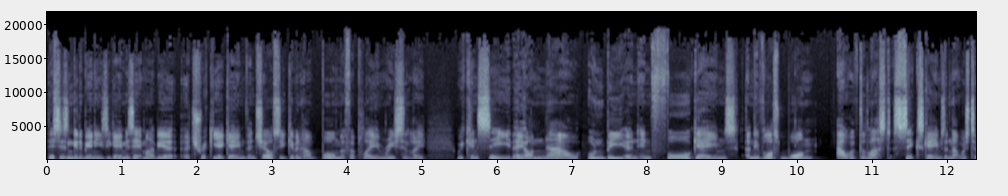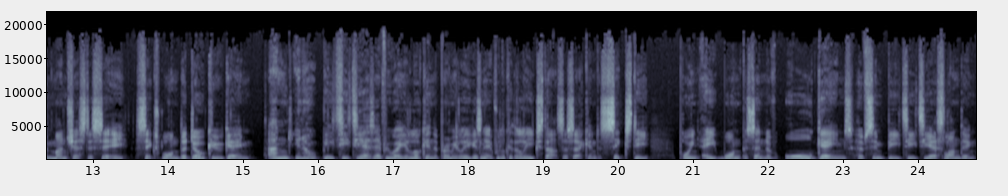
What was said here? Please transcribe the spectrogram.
this isn't going to be an easy game, is it? It might be a, a trickier game than Chelsea, given how Bournemouth are playing recently we can see they are now unbeaten in four games and they've lost one out of the last six games, and that was to Manchester City 6 1, the Doku game. And, you know, BTTS everywhere you look in the Premier League, isn't it? If we look at the league stats a second, 60.81% of all games have seen BTTS landing.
